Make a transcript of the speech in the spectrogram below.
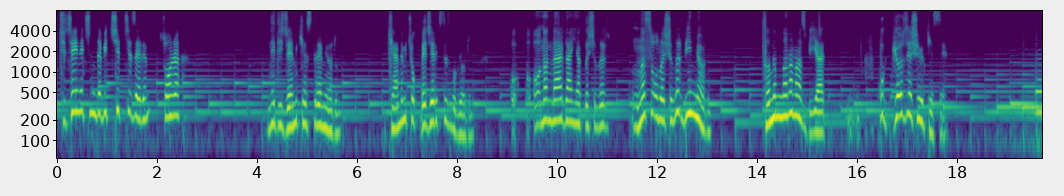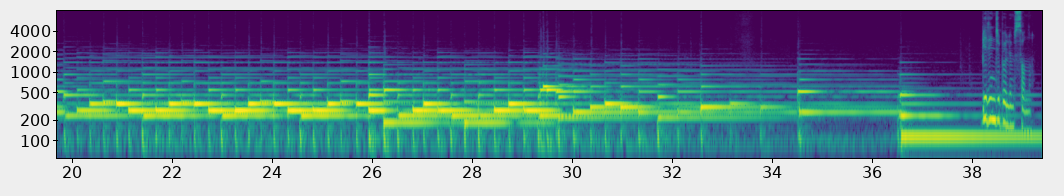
Çiçeğin içinde bir çit çizerim. Sonra ne diyeceğimi kestiremiyordum. Kendimi çok beceriksiz buluyordum. O- ona nereden yaklaşılır, nasıl ulaşılır bilmiyordum. Tanımlanamaz bir yer. Bu gözyaşı ülkesi. Birinci bölüm sonu.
